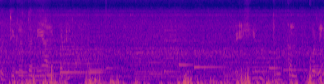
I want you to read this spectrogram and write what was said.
కొద్దిగా ధనియాల పొడి వేసి మొత్తం కలుపుకొని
